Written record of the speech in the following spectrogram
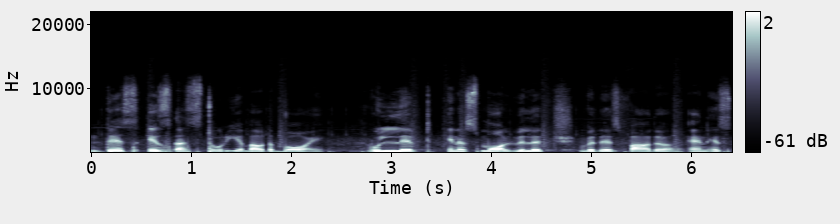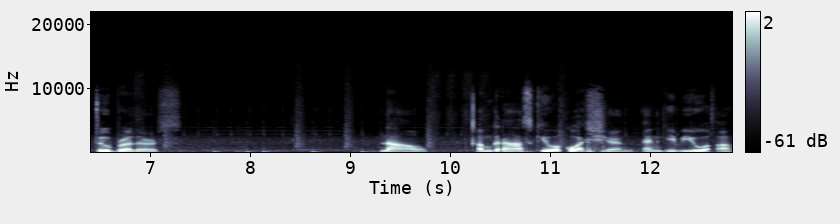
This is a story about a boy who lived in a small village with his father and his two brothers. Now, I'm gonna ask you a question and give you a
